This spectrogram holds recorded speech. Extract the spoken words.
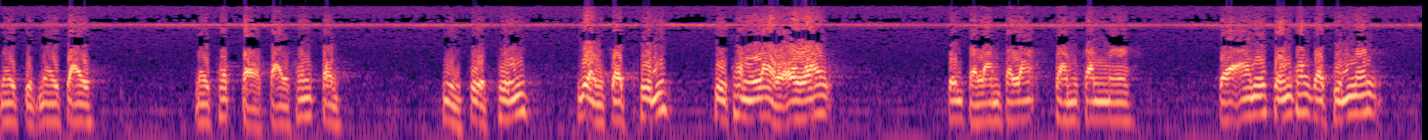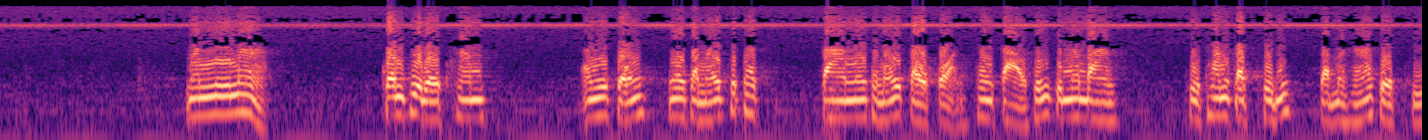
ในจิตในใจ ในพบต่อใจของตนนี่พูดถึงเรื่องกระถินที่ท่านเล่าเอาไว้ เป็นตะลำตะละจำกันมา แต่อานิสงส์ของกระถินนั้น มันมีมาก คนที่ได้ทำอันนี้สงในสมัยพุทธกาลในสมัยเก่าก่อนทางกล่าวถึงจินบาลที่ทำกับสินกับมหาเศรษฐี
